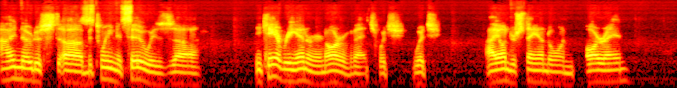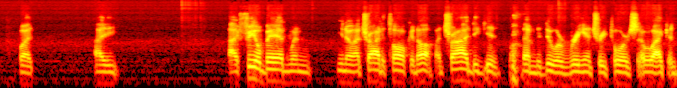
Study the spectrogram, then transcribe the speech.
I noticed uh, between the two is uh, you can't re-enter in our events, which which I understand on our end, but I I feel bad when you know I tried to talk it up. I tried to get them to do a reentry tour so I could,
